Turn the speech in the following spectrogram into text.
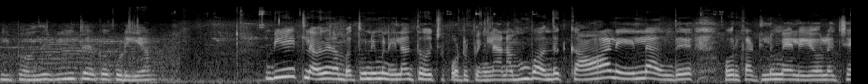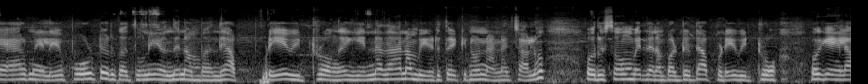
இப்போ வந்து வீட்டில் இருக்கக்கூடிய வீட்டில் வந்து நம்ம துணிமணிலாம் துவைச்சி போட்டிருப்பீங்களா? நம்ம வந்து காலையில் வந்து ஒரு கட்டில் மேலேயோ இல்லை சேர் மேலேயோ போட்டு இருக்க துணியை வந்து நம்ம வந்து அப்படியே விட்டுருவோங்க. என்ன தான் நம்ம எடுத்து வைக்கணும்னு நினச்சாலும் ஒரு சோம்பேறித்தனம் பட்டுட்டு அப்படியே விட்டுருவோம். ஓகேங்களா?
